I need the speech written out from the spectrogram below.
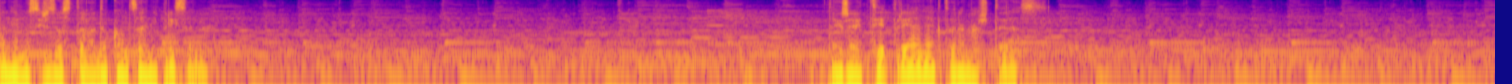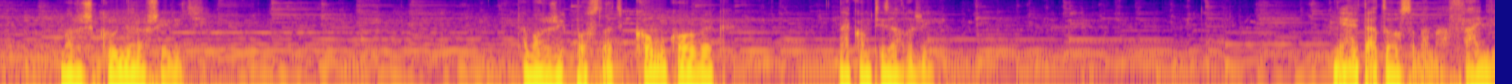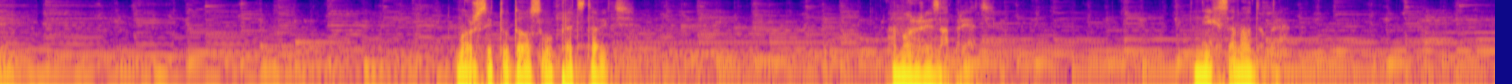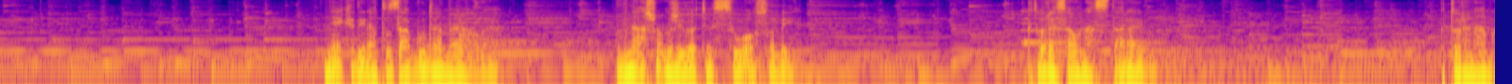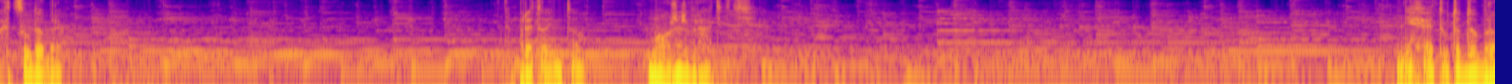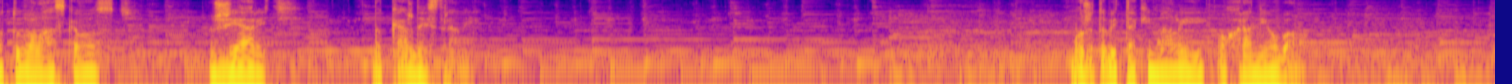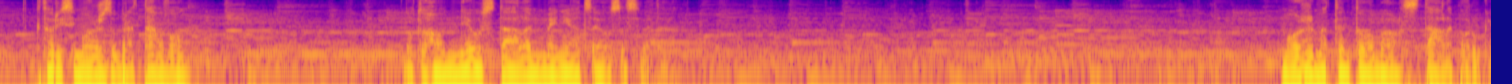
A nemusíš zostávať dokonca ani pri sebe. Aj tie priania, ktoré máš teraz, môžeš kľudne rozšíriť. A môžeš ich poslať komukolvek, na kom ti záleží. Nechaj táto osoba má fajn deň. Môžeš si túto osobu predstaviť a môžeš jej zapriať. Nech sa má dobre. Niekedy na to zabúdame, ale v našom živote sú osoby, ktoré sa o nás starajú, ktoré nám chcú dobre. Preto im to môžeš vrátiť. Nechaj túto dobrotu a láskavosť žiariť do každej strany. Môže to byť taký malý ochranný obal, ktorý si môžeš zobrať tam von, do toho neustále meniaceho sa sveta. Môžeš mať tento obal stále po ruke.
